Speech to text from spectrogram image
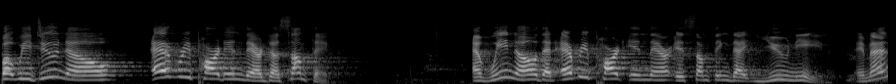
But we do know every part in there does something. And we know that every part in there is something that you need. Amen?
